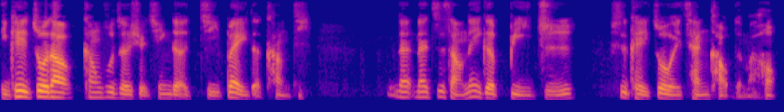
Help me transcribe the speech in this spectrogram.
你可以做到康复者血清的几倍的抗体。那那至少那个比值是可以作为参考的嘛，吼。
